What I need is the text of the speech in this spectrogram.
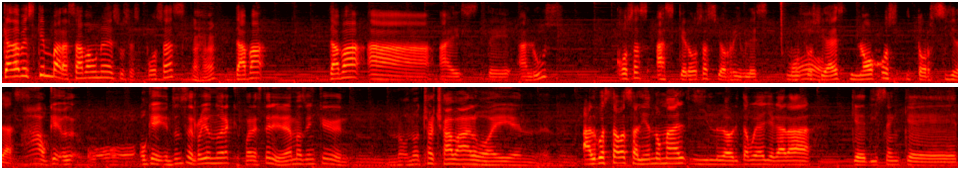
cada vez que embarazaba a una de sus esposas, daba, daba a, a, este, a luz cosas asquerosas y horribles. Monstruosidades sin ojos y torcidas. Ah, ok. ok, entonces el rollo no era que fuera estéril, era más bien que no, no charchaba algo ahí en, Algo estaba saliendo mal y ahorita voy a llegar a que dicen que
